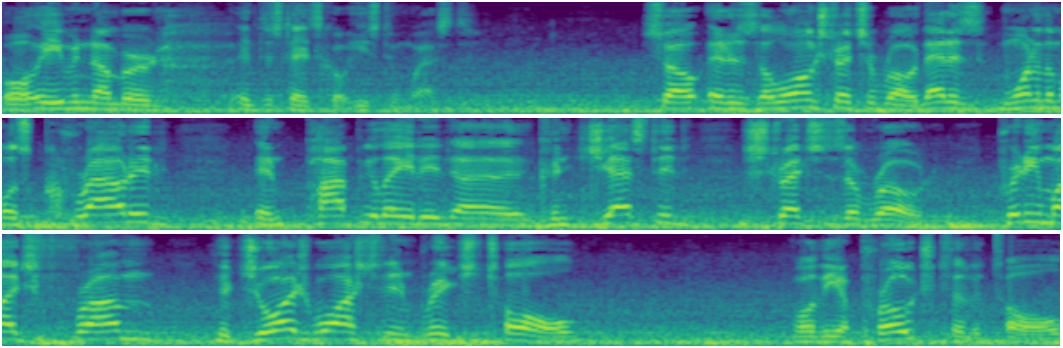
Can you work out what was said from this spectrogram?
All even numbered interstates go east and west. So it is a long stretch of road. That is one of the most crowded and populated, uh, congested stretches of road. Pretty much from the George Washington Bridge toll, or the approach to the toll,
